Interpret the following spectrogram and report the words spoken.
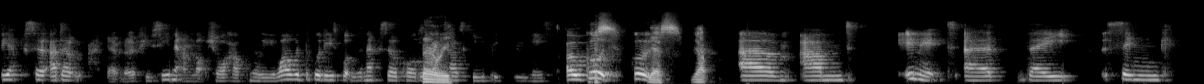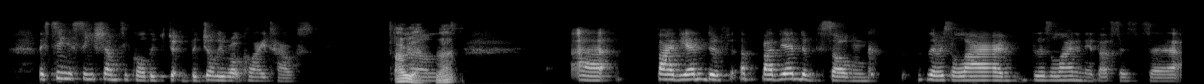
the episode. I don't I don't know if you've seen it. I'm not sure how familiar you are with the goodies, but there's an episode called Very. Lighthouse Keeping Loonies. Oh, good, Yes. good. Yes. Yep. Um, and in it, uh, they sing they sing a sea shanty called the, the Jolly Rock Lighthouse. Oh yeah. And, right. Uh, by the end of uh, by the end of the song, there is a line. There's a line in it that says, uh,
